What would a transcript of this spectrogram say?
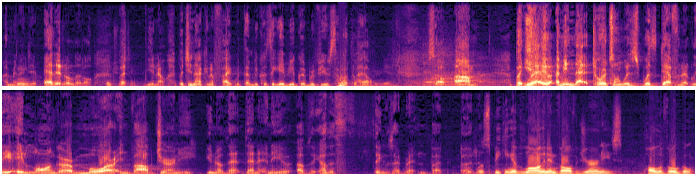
I mean, I did edit a little, but, you know, but you're not going to fight with them because they gave you a good review, so what the hell? So, um, but yeah, I mean, that Torch Song was, was definitely a longer, more involved journey, you know, than, than any of the other th- things I'd written. But, but Well, speaking of long and involved journeys, Paula Vogel,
